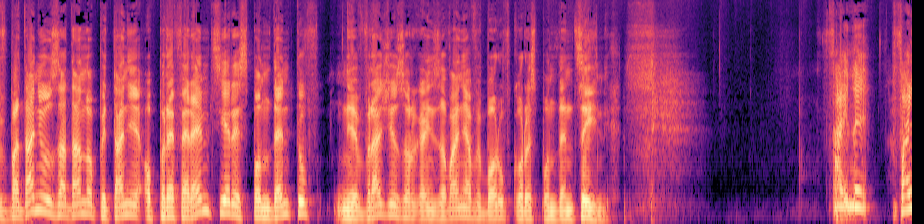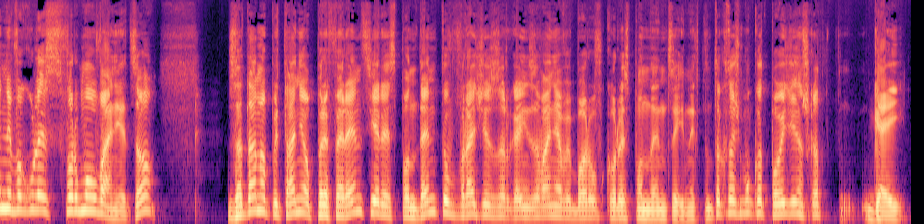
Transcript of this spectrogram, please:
w badaniu zadano pytanie o preferencje respondentów w razie zorganizowania wyborów korespondencyjnych. Fajny, fajne w ogóle sformułowanie, co? zadano pytanie o preferencje respondentów w razie zorganizowania wyborów korespondencyjnych. No to ktoś mógł odpowiedzieć na przykład gay.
